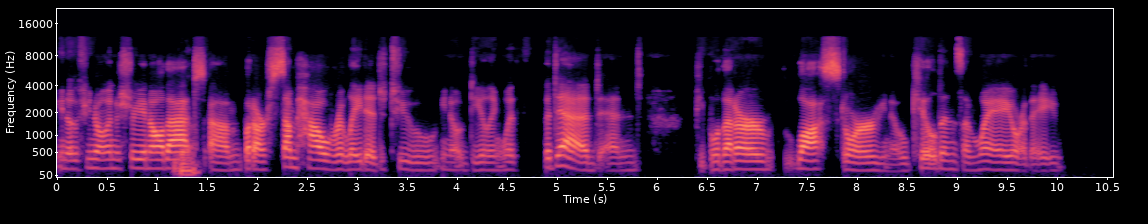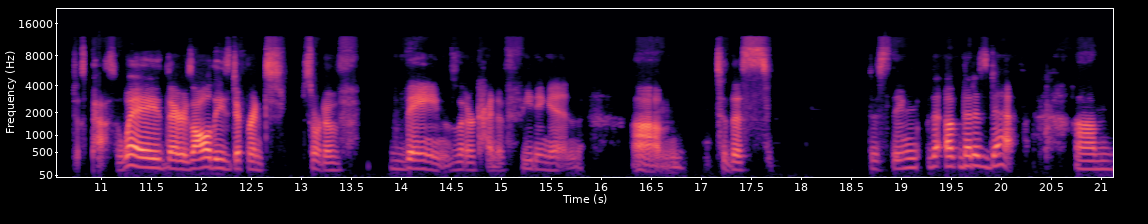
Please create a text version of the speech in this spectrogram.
you know the funeral industry and all that yeah. um, but are somehow related to you know dealing with the dead and people that are lost or you know killed in some way or they just pass away there's all these different sort of veins that are kind of feeding in um, to this this thing that, uh, that is death. Um,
